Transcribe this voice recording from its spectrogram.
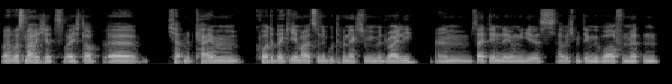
was mache ich jetzt? Weil ich glaube, äh, ich habe mit keinem Quarterback jemals so eine gute Connection wie mit Riley. Ähm, seitdem der Junge hier ist, habe ich mit dem geworfen. Wir hatten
